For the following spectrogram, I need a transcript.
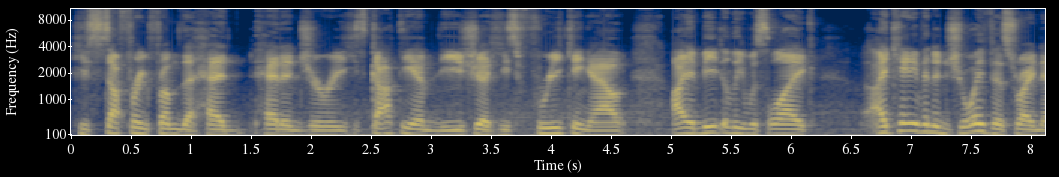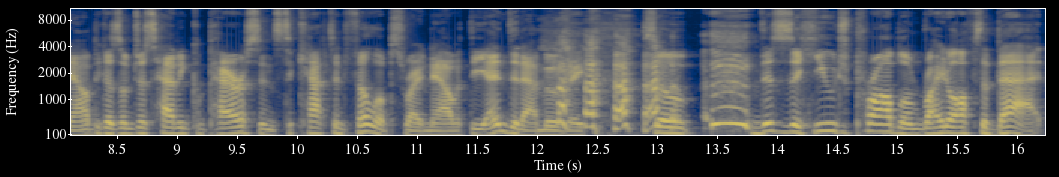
he's suffering from the head head injury. He's got the amnesia. He's freaking out. I immediately was like. I can't even enjoy this right now because I'm just having comparisons to Captain Phillips right now at the end of that movie. so this is a huge problem right off the bat.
